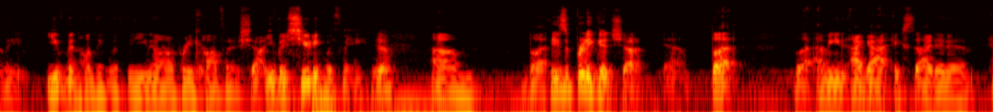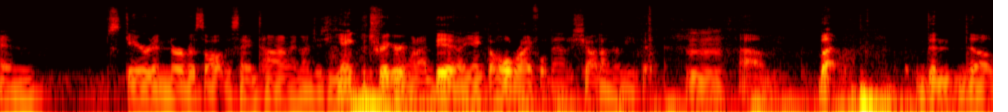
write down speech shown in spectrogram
I mean, you've been hunting with me. You know I'm a pretty confident shot. You've been shooting with me. Yeah, Um, but he's a pretty good shot. yeah, but but I mean, I got excited and and scared and nervous all at the same time, and I just yanked the trigger. And when I did, I yanked the whole rifle down and shot underneath it. Mm. Um, but the the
